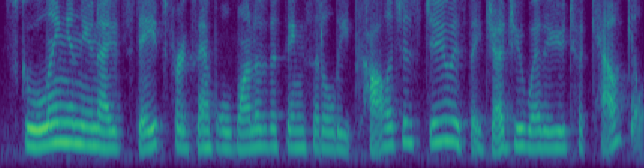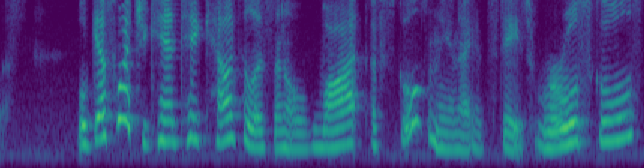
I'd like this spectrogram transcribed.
schooling in the United States. For example, one of the things that elite colleges do is they judge you whether you took calculus. Well, guess what? You can't take calculus in a lot of schools in the United States, rural schools,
